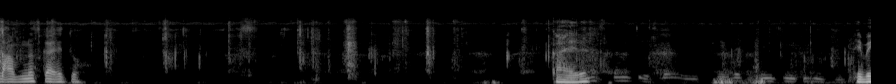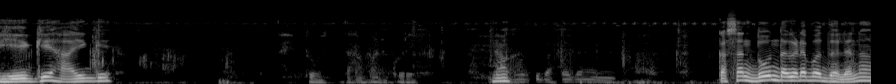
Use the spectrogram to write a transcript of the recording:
लांबनच काय येतो काय रे? हे बघ हे घे हा एक घे कसा दोन दगड्या बस झाल्या ना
